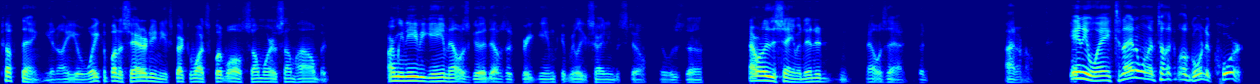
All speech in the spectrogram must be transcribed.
tough thing. You know, you wake up on a Saturday and you expect to watch football somewhere somehow, but Army Navy game that was good. That was a great game, really exciting, but still, it was uh, not really the same. It ended. That was that. But I don't know. Anyway, tonight I want to talk about going to court.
